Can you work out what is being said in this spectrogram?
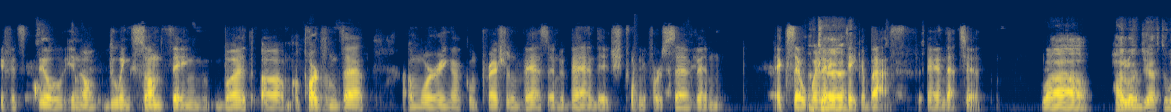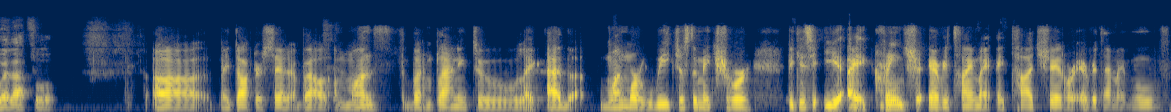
if it's still you know doing something. But um, apart from that, I'm wearing a compression vest and a bandage 24 seven, except when I take a bath, and that's it. Wow. How long do you have to wear that for? Uh, my doctor said about a month, but I'm planning to like add one more week just to make sure because i cringe every time I, I touch it or every time I move.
